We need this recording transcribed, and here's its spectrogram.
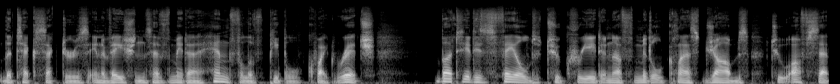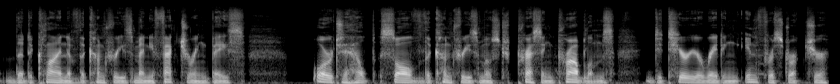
The tech sector's innovations have made a handful of people quite rich, but it has failed to create enough middle class jobs to offset the decline of the country's manufacturing base, or to help solve the country's most pressing problems deteriorating infrastructure,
